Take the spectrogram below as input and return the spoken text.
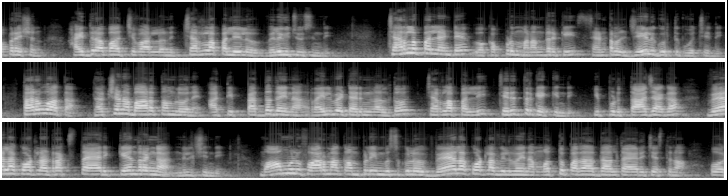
ఆపరేషన్ హైదరాబాద్ చివార్లోని చర్లపల్లిలో వెలుగు చూసింది. చర్లపల్లి అంటే ఒకప్పుడు మనందరికీ సెంట్రల్ జైలు గుర్తుకు వచ్చేది. తరువాత దక్షిణ భారతంలోనే అతి పెద్దదైన రైల్వే టెర్మినల్తో చర్లపల్లి చరిత్రకెక్కింది. ఇప్పుడు తాజాగా వేల కోట్ల డ్రగ్స్ తయారీ కేంద్రంగా నిలిచింది. మామూలు ఫార్మా కంపెనీ ముసుగులో వేల కోట్ల విలువైన మత్తు పదార్థాలు తయారు చేస్తున్న ఓ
